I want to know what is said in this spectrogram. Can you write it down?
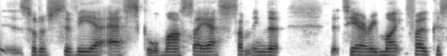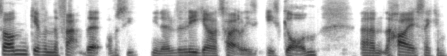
uh, sort of Sevilla esque or Marseille esque something that that Thierry might focus on, given the fact that obviously you know the Ligue 1 title is, is gone, um, the highest they can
